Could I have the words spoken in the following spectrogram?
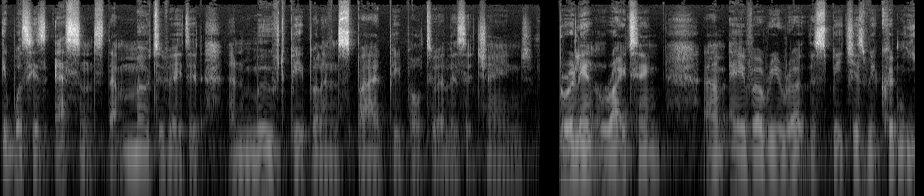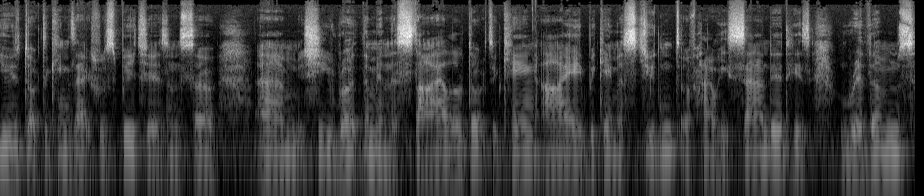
it was his essence that motivated and moved people and inspired people to elicit change. Brilliant writing. Um, Ava rewrote the speeches. We couldn't use Dr. King's actual speeches, and so um, she wrote them in the style of Dr. King. I became a student of how he sounded, his rhythms,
